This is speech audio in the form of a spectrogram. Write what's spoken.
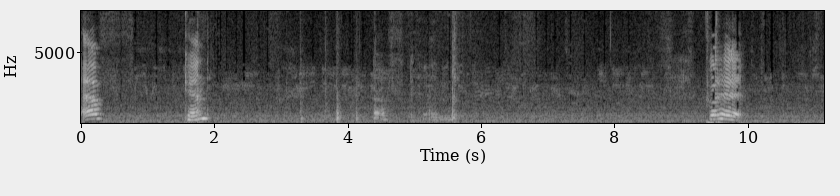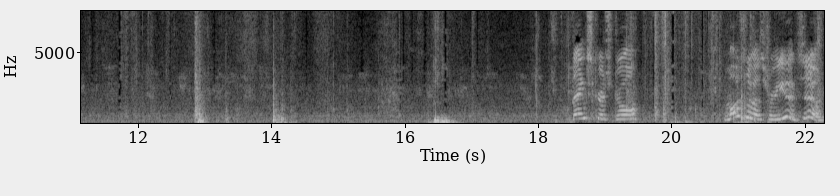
F. Kend. F. Kend. Good hit. Thanks, Chris Jewell. Most of it's for you, too.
